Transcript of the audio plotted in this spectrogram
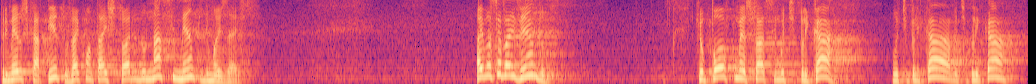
primeiros capítulos vai contar a história do nascimento de Moisés. Aí você vai vendo que o povo começou a se multiplicar multiplicar, multiplicar.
